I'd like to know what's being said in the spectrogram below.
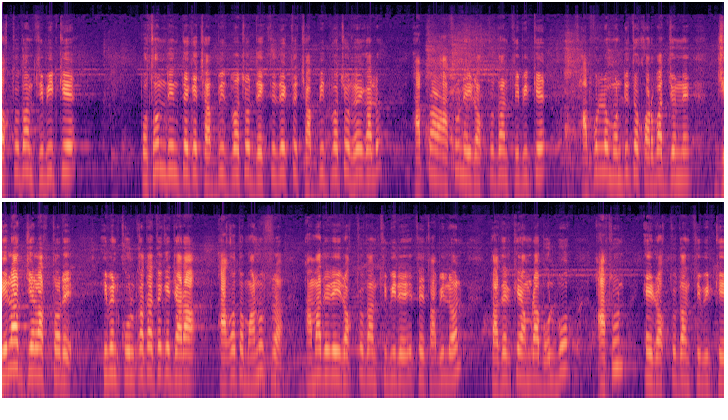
রক্তদান শিবিরকে প্রথম দিন থেকে ২৬ বছর, দেখতে দেখতে ২৬ বছর হয়ে গেল। আপনারা আসুন এই রক্তদান শিবিরকে সাফল্যমণ্ডিত করবার জন্যে জেলার জেলা স্তরে ইভেন কলকাতা থেকে যারা আগত মানুষরা আমাদের এই রক্তদান শিবিরে এসে সামিল হন, তাদেরকে আমরা বলব, আসুন এই রক্তদান শিবিরকে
